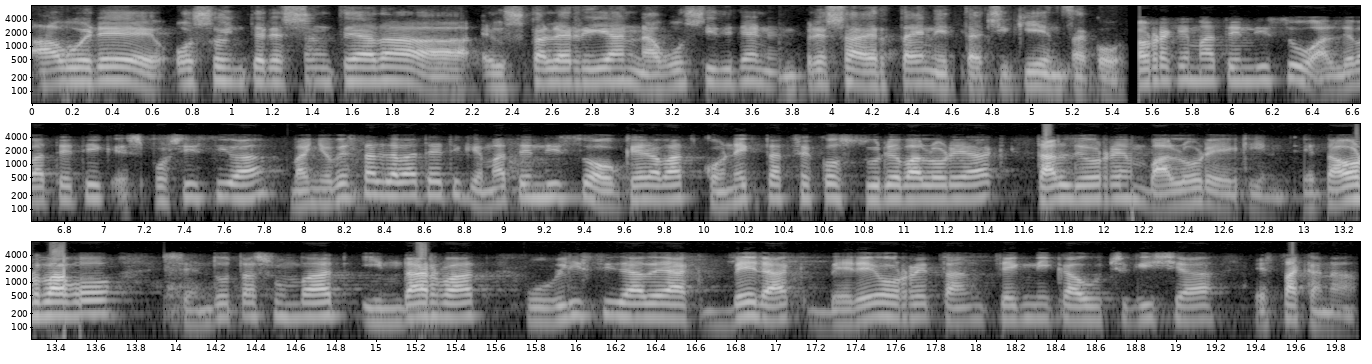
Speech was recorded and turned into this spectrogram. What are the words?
hau ere oso interesantea da Euskal Herrian nagusi diren enpresa ertain eta txikientzako. Horrek ematen dizu alde batetik esposizioa, baino bestalde batetik ematen dizu aukera bat konektatzeko zure baloreak talde horren baloreekin. Eta hor dago, sendotasun bat, indar bat, publizidadeak berak bere horretan teknika huts gisa ez dakana.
